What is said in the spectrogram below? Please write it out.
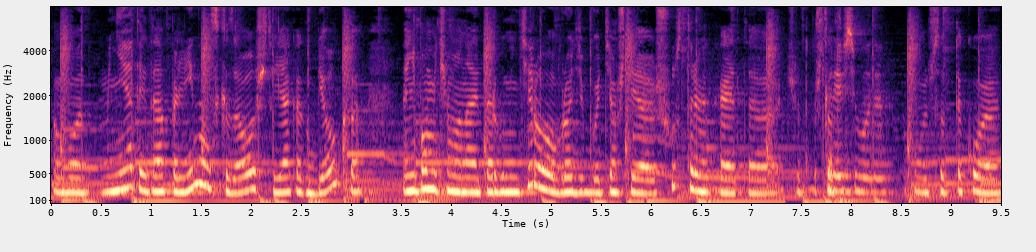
Вот. Мне тогда Полина сказала, что я как белка. Я не помню, чем она это аргументировала, вроде бы тем, что я шустрая какая-то, что-то. Скорее всего, да. Вот что-то такое.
